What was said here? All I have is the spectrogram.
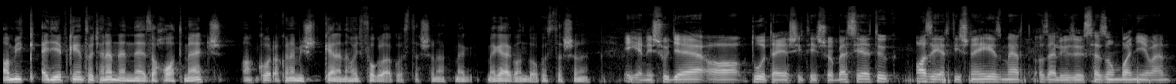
amik egyébként, hogyha nem lenne ez a hat meccs, akkor, akkor nem is kellene, hogy foglalkoztassanak, meg, meg elgondolkoztassanak. Igen, és ugye a túlteljesítésről beszéltük, azért is nehéz, mert az előző szezonban nyilván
